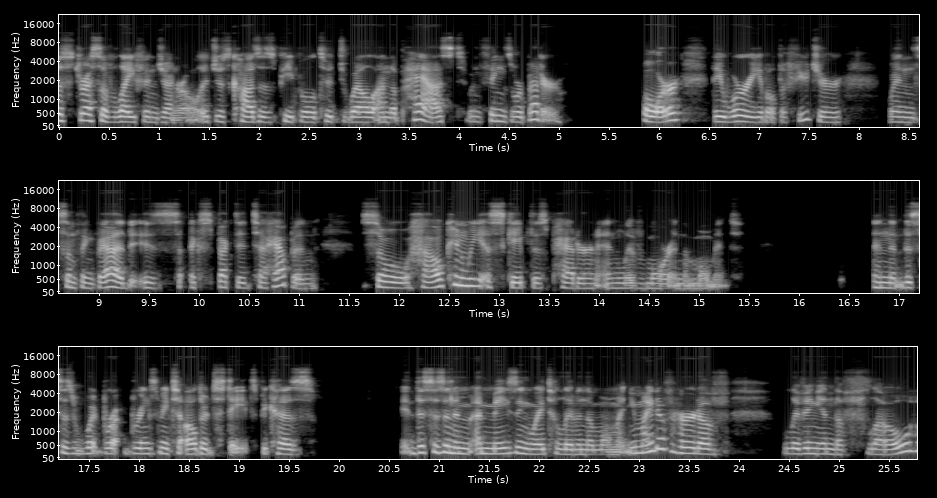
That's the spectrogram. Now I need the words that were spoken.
the stress of life in general. It just causes people to dwell on the past when things were better. Or they worry about the future when something bad is expected to happen. So, how can we escape this pattern and live more in the moment? And this is what br- brings me to altered states because this is an am- amazing way to live in the moment. You might have heard of living in the flow.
